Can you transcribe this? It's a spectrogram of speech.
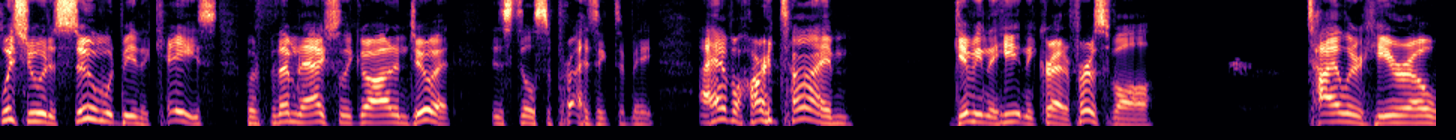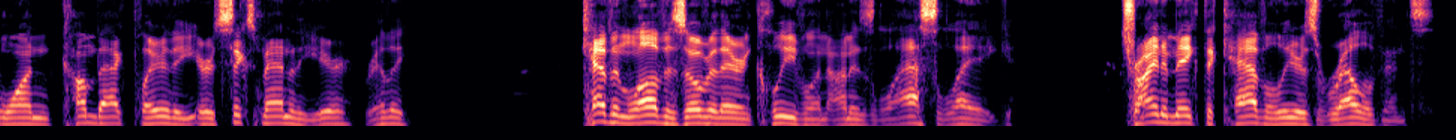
which you would assume would be the case. But for them to actually go out and do it is still surprising to me. I have a hard time giving the Heat any credit. First of all, Tyler Herro won comeback player of the year, six man of the year. Really? Kevin Love is over there in Cleveland on his last leg trying to make the Cavaliers relevant,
